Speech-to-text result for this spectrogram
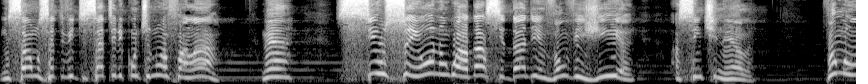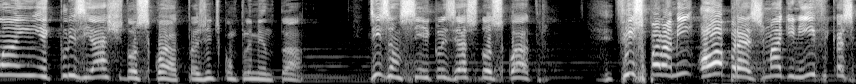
em Salmo 127, ele continua a falar, né? Se o Senhor não guardar a cidade, em vão vigia a sentinela. Vamos lá em Eclesiastes 2,4 para a gente complementar. Diz assim, Eclesiastes 2,4: Fiz para mim obras magníficas,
